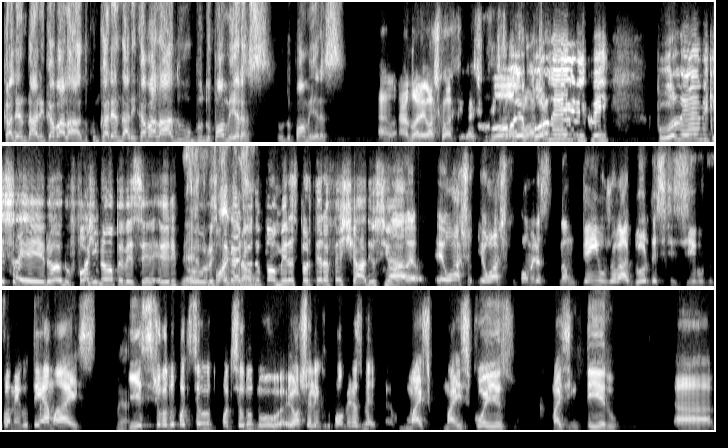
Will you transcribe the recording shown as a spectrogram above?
calendário encavalado. Com calendário encavalado, o do Palmeiras. O do Palmeiras. Agora, eu acho que. Acho que Olha, polêmico, hein? Polêmico isso aí. Não, não foge, não, PVC. Ele, é, o Luiz pegaria do Palmeiras porteira fechada. E o senhor? Não, eu, eu, acho, eu acho que o Palmeiras não tem o jogador decisivo que o Flamengo tem a mais. É. E esse jogador pode ser, pode ser o Dudu. Eu acho o elenco do Palmeiras mais, mais coeso, mais inteiro. Ah,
